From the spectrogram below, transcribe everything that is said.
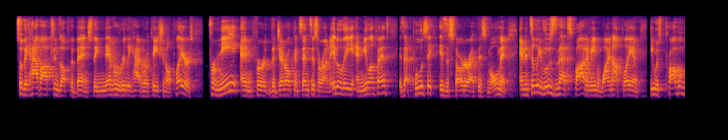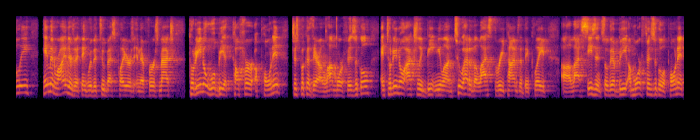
So they have options off the bench. They never really had rotational players for me and for the general consensus around Italy and Milan fans is that Pulisic is the starter at this moment. And until he loses that spot, I mean, why not play him? He was probably him and Reijnders, I think, were the two best players in their first match. Torino will be a tougher opponent just because they're a lot more physical. And Torino actually beat Milan two out of the last three times that they played uh, last season. So they'll be a more physical opponent.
